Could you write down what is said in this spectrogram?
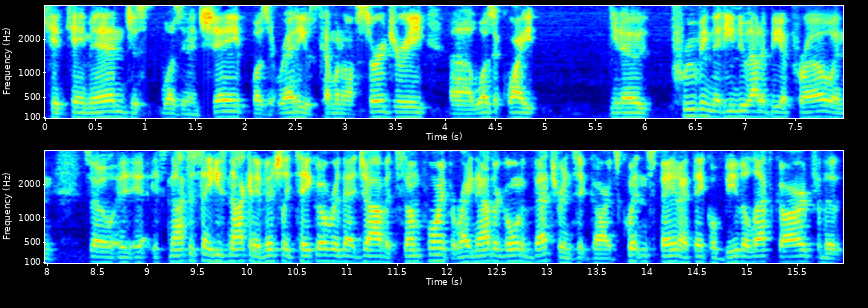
kid came in, just wasn't in shape, wasn't ready, was coming off surgery, uh, wasn't quite, you know, proving that he knew how to be a pro. And so it, it's not to say he's not going to eventually take over that job at some point, but right now they're going with veterans at guards. Quinton Spain, I think, will be the left guard for the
